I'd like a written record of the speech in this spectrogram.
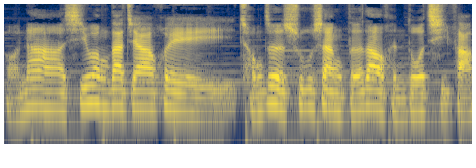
哦，那希望大家会从这书上得到很多启发。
